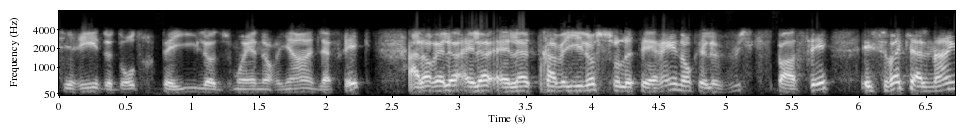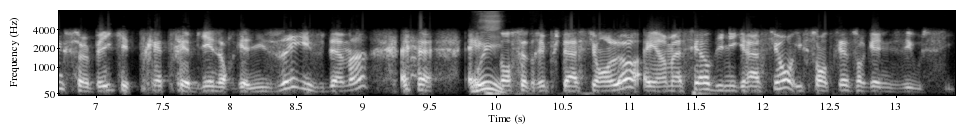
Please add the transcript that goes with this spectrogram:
Syrie et de d'autres pays là, du Moyen-Orient et de l'Afrique. Alors, elle a, elle, a, elle a travaillé là sur le terrain, donc elle a vu ce qui se passait. Et c'est vrai que l'Allemagne, c'est un pays qui est très, très bien organisé, évidemment. et Oui. Ils ont cette réputation-là. Et en matière d'immigration, ils sont très organisés aussi.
